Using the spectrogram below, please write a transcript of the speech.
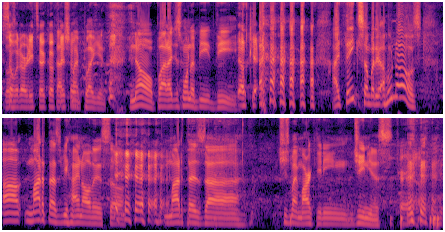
So it already took official. That's official. my plugin. No, but I just want to be the. okay. I think somebody, who knows? Uh, Marta's behind all this. So Marta's, uh, she's my marketing genius. Fair enough.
